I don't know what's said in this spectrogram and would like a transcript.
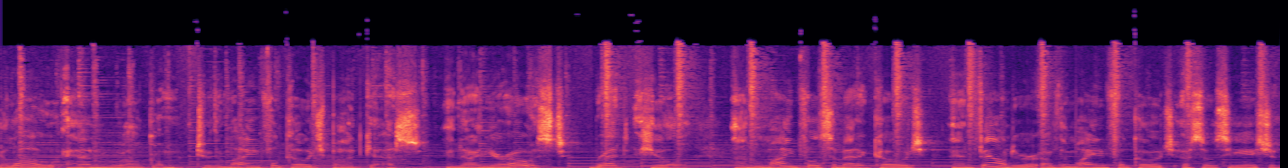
Hello and welcome to the Mindful Coach Podcast. And I'm your host, Brett Hill. I'm a mindful somatic coach and founder of the Mindful Coach Association.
